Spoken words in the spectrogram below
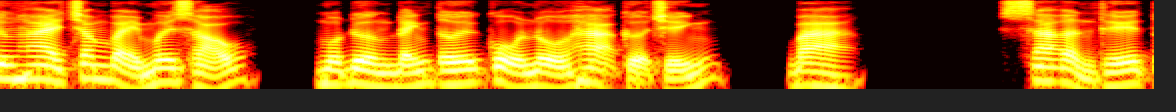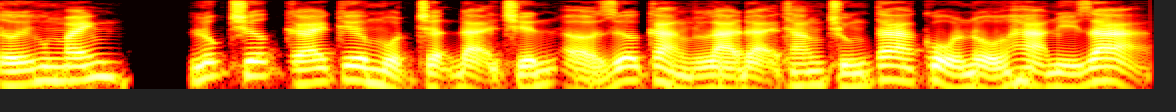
chương 276, một đường đánh tới cổ nổ hạ cửa chính, ba Xa ẩn thế tới hung mãnh, lúc trước cái kia một trận đại chiến ở giữa càng là đại thắng chúng ta cổ nổ hạ ní ra, dạ,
